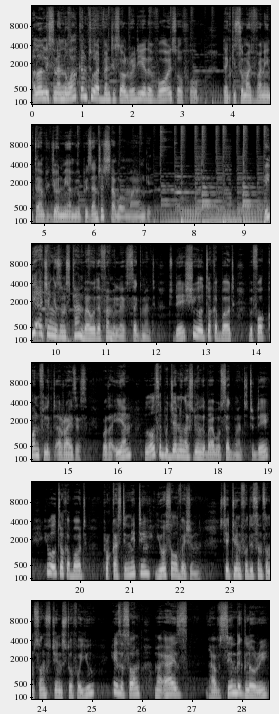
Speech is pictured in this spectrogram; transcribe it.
Hello, listener, and welcome to Adventist Radio, the voice of hope. Thank you so much for finding time to join me. I'm your presenter, Samuel Mange. Lydia Acheng is on standby with the Family Life segment. Today, she will talk about before conflict arises. Brother Ian will also be joining us during the Bible segment. Today, he will talk about procrastinating your salvation. Stay tuned for this and some songs in store for you. Here's a song, My Eyes Have Seen the Glory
